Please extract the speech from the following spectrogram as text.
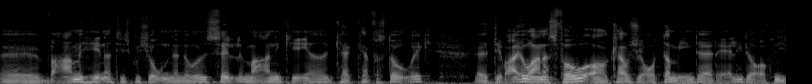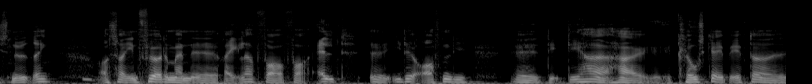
Øh, varme hænder-diskussionen er noget, selv Maren Ikea kan, kan forstå. Ikke? Øh, Det var jo Anders Fogh og Claus Hjort, der mente, at alle i det offentlige snød. Ikke? Og så indførte man øh, regler for, for alt øh, i det offentlige. Øh, det, det har, har klogskab efter øh,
